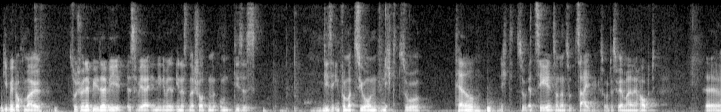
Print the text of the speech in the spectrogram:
gib mir doch mal so schöne Bilder, wie es wäre in den innersten der Schotten, um dieses, diese Information nicht zu tellen, nicht zu erzählen, sondern zu zeigen. So, das wäre meine Haupt, äh,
